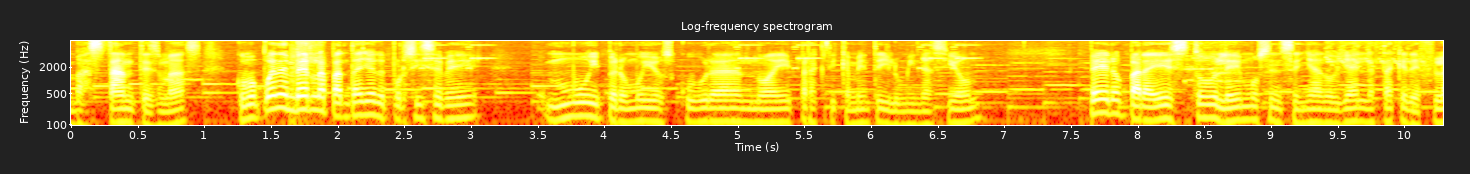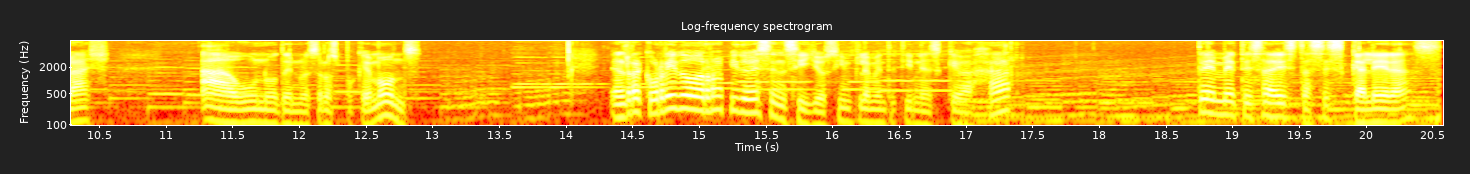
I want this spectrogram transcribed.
bastantes más. Como pueden ver la pantalla de por sí se ve muy pero muy oscura, no hay prácticamente iluminación. Pero para esto le hemos enseñado ya el ataque de Flash a uno de nuestros Pokémon. El recorrido rápido es sencillo, simplemente tienes que bajar, te metes a estas escaleras,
